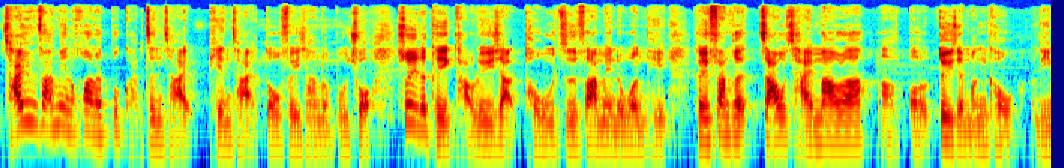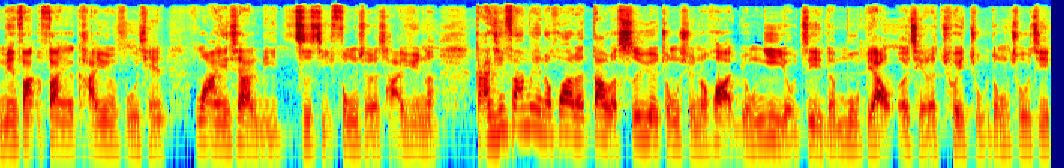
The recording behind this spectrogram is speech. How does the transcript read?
财运方面的话呢，不管正财偏财都非常的不错，所以呢，可以考虑一下投资方面的问题，可以放个招财猫啦，啊哦，对着门口里面放放一个开运符钱，旺一下你自己风水的财运呢。感情方面的话呢，到了四月中旬的话，容易有自己的目标。而且呢会主动出击，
